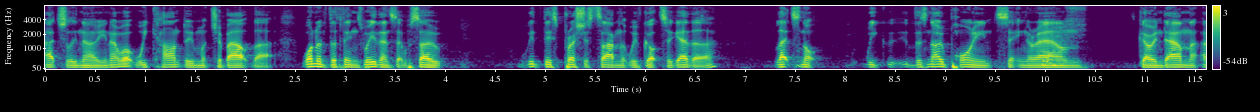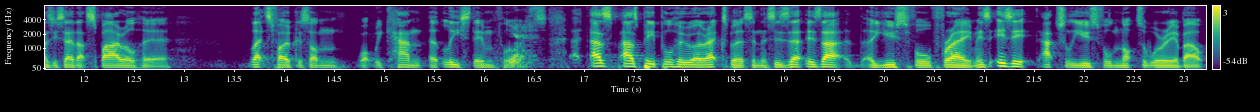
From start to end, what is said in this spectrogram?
actually, no, you know what, we can't do much about that. One of the things we then said, so with this precious time that we've got together, let's not, we, there's no point sitting around Yes. going down that, as you say, that spiral here let's focus on what we can at least influence. As as people who are experts in this, is that is that a useful frame? Is is it actually useful not to worry about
